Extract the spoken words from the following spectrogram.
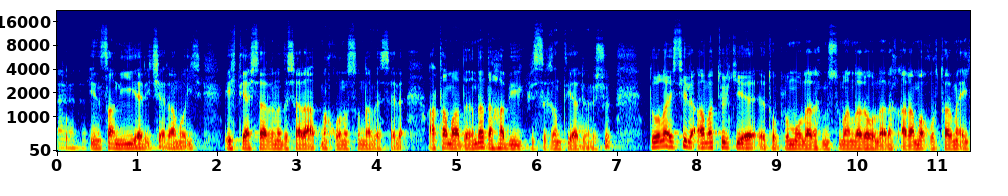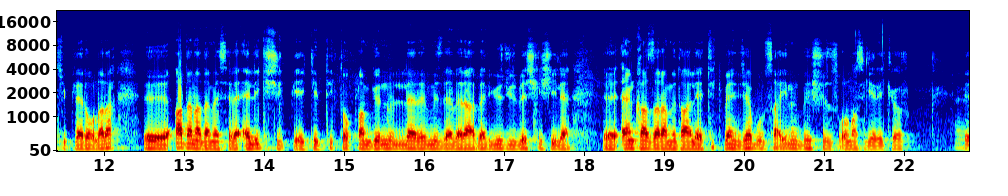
Evet hocam. İnsan yer içer ama ihtiyaçlarını dışarı atma konusunda mesela atamadığında daha büyük bir sıkıntıya dönüşür. Dolayısıyla ama Türkiye e, toplumu olarak, Müslümanları olarak, arama kurtarma ekipleri olarak e, Adana'da mesela 50 kişilik bir ekiptik. Toplam gönüllülerimizle beraber 100-105 kişiyle e, enkazlara müdahale ettik. Bence bu sayının 500 olması gerekiyor. E,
